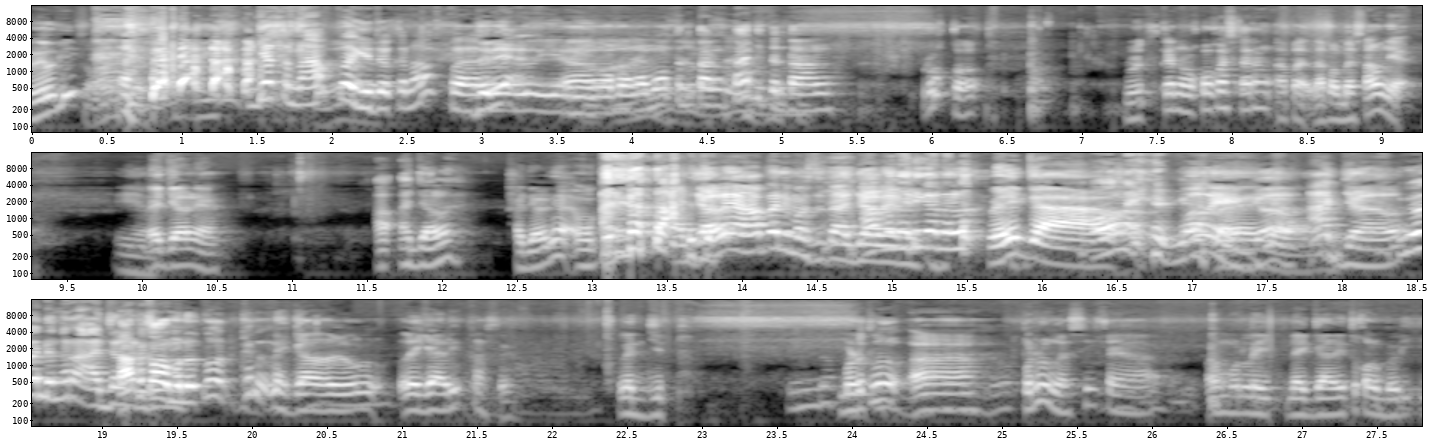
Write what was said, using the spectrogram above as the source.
Really? ya kenapa gitu? Kenapa? Jadi eh, ngomong-ngomong tentang tadi tentang rokok. Menurut kan rokok kan sekarang apa 18 tahun ya? iya Legalnya. A- aja lah Ajalnya mungkin ajalnya apa nih maksud apa ajalnya tadi nih? kata lu legal. oh legal oh legal ajal gue denger aja Tapi kalau menurut lu kan legal legalitas ya. Legit. Menurut lu eh, perlu nggak sih kayak umur le- legal itu kalau beli?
